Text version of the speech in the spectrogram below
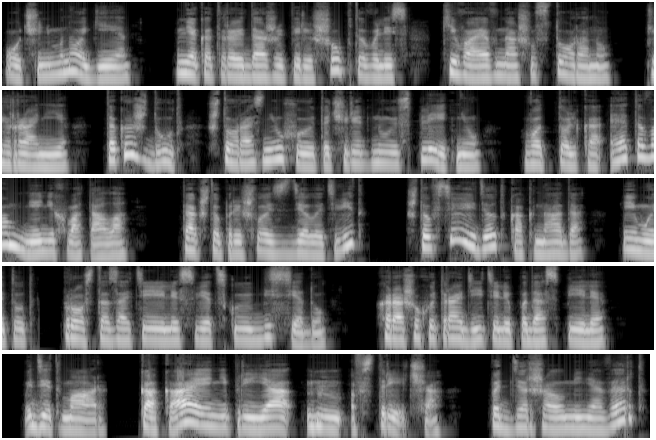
очень многие — Некоторые даже перешептывались, кивая в нашу сторону. Пираньи так и ждут, что разнюхают очередную сплетню. Вот только этого мне не хватало. Так что пришлось сделать вид, что все идет как надо, и мы тут просто затеяли светскую беседу. Хорошо хоть родители подоспели. «Дитмар, какая неприя... встреча!» — поддержал меня Верт,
